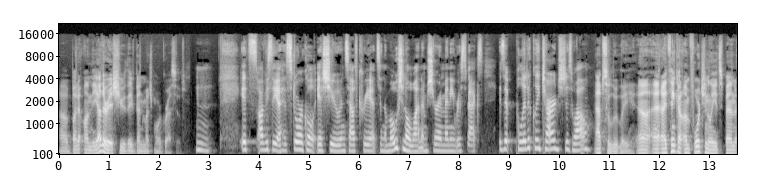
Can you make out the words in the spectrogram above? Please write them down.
Uh, but on the other issue, they've been much more aggressive. Mm. It's obviously a historical issue in South Korea. It's an emotional one, I'm sure, in many respects. Is it politically charged as well? Absolutely. Uh, and I think, unfortunately, it's been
